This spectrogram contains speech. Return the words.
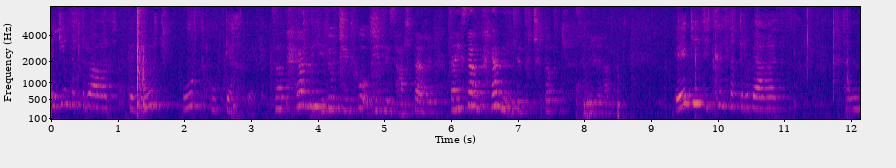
Ээжийн дотор байгаа сэтгэл үрж үрд хүүхдээ хтэй. За дахиад нэг хэлүүч идэх үү? Би тийм саналтай байх. За их сайхан дахиад нэг хэлээд өчтөө. Санийгийгаа. Ээжийн сэтгэл дотор байгаа санал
